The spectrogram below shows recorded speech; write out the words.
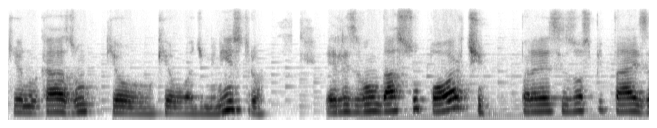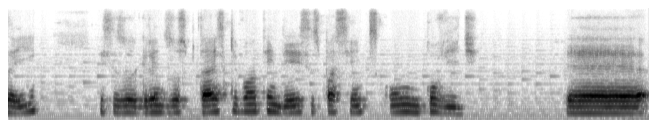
que no caso um que eu, que eu administro, eles vão dar suporte para esses hospitais aí, esses grandes hospitais que vão atender esses pacientes com Covid. É,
